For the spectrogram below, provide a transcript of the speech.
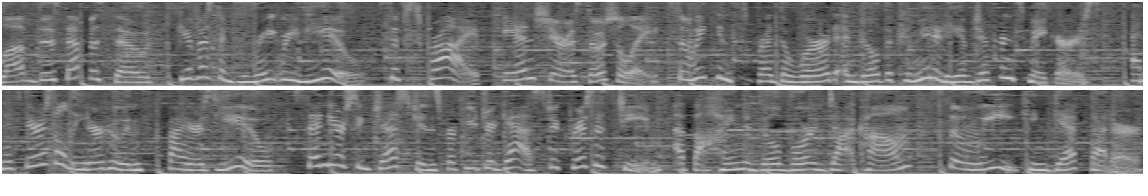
loved this episode, give us a great review, subscribe, and share us socially so we can spread the word and build a community of difference makers. And if there's a leader who inspires you, send your suggestions for future guests to Kris's team at behindthebillboard.com so we can get better.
